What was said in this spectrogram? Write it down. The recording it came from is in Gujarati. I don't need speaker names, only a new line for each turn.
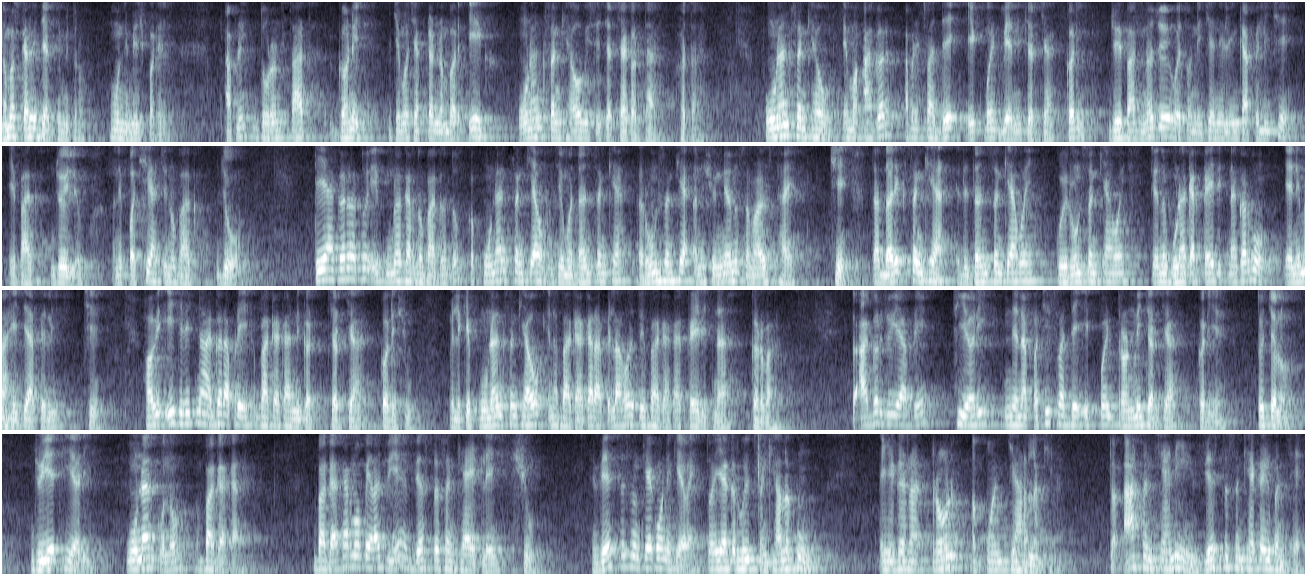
નમસ્કાર વિદ્યાર્થી મિત્રો, હું નિમેશ પટેલ. આપણે ધોરણ સાત ગણિત, જેમાં ચેપ્ટર નંબર એક, પૂર્ણાંક સંખ્યાઓ વિશે ચર્ચા કરતા હતા. પૂર્ણાંક સંખ્યાઓ, એમાં આગળ આપણે સ્વાધ્યાય એક પોઈન્ટ બેની ચર્ચા કરી. જો એ ભાગ ન જોયો હોય તો નીચેની લિંક આપેલી છે, એ ભાગ જોઈ લેવો અને પછી આજનો ભાગ જુઓ. તે આગળ હતો, એ ગુણાકારનો ભાગ હતો કે પૂર્ણાંક સંખ્યાઓ, જેમાં ધન સંખ્યા, ઋણ સંખ્યા અને શૂન્યનો સમાવેશ થાય છે. તો આ દરેક સંખ્યા, એટલે ધન સંખ્યા હોય કોઈ ઋણ સંખ્યા હોય તેનો ગુણાકાર કઈ રીતના કરવો, એની માહિતી આપેલી છે. હવે એ જ રીતના આગળ આપણે ભાગાકારની ચર્ચા કરીશું. એટલે કે પૂર્ણાંક સંખ્યાઓ, એના ભાગાકાર આપેલા હોય, તો એ ભાગાકાર કઈ રીતના કરવા? તો આગળ જોઈએ આપણે થિયરી ને એના પછી સ્વાધ્યાય એક પોઈન્ટ ત્રણની ચર્ચા કરીએ. તો ચલો, જોઈએ થિયરી, પૂર્ણાંકોનો ભાગાકાર. ભાગાકારમાં પહેલાં જોઈએ વ્યસ્ત સંખ્યા એટલે શું? વ્યસ્ત સંખ્યા કોને કહેવાય? તો અહીં આગળ હું એક સંખ્યા લખું. અહીં આગળ ત્રણ અપોન ચાર લખ્યા તો આ સંખ્યાની વ્યસ્ત સંખ્યા કઈ બનશે?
